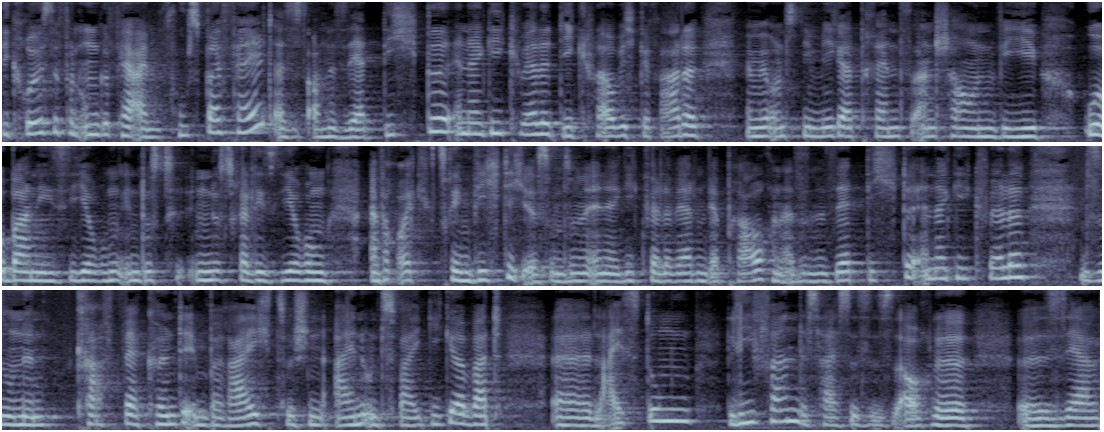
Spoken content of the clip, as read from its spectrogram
die Größe von ungefähr einem Fußballfeld. Also es ist auch eine sehr dichte Energiequelle, die, glaube ich, gerade wenn wir uns die Megatrends anschauen, wie Urbanisierung, Industri Industrialisierung, einfach auch extrem wichtig ist. Und so eine Energiequelle werden wir brauchen. Also eine sehr dichte Energiequelle. So ein Kraftwerk könnte im Bereich zwischen ein und zwei Gigawatt äh, Leistung liefern. Das heißt, es ist auch eine äh, sehr,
